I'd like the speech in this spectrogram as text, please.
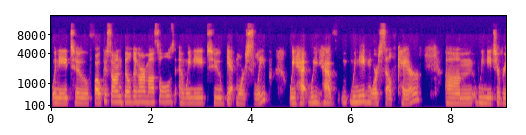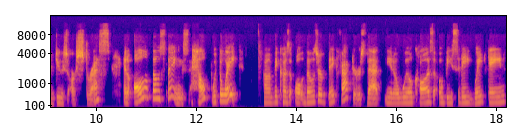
We need to focus on building our muscles and we need to get more sleep. We have, we have, we need more self care. Um, we need to reduce our stress. And all of those things help with the weight. Um, because all those are big factors that you know will cause obesity weight gain.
